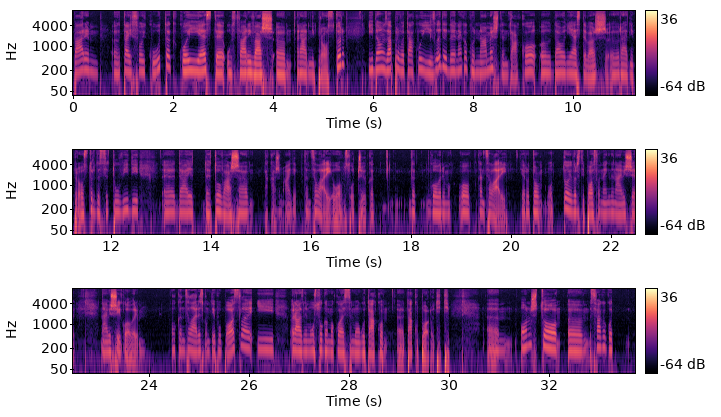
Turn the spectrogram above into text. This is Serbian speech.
barem E, taj svoj kutak koji jeste u stvari vaš um, radni prostor i da on zapravo tako i izgleda da je nekako namešten tako uh, da on jeste vaš uh, radni prostor, da se tu vidi uh, da, je, da je to vaša da kažem, ajde, kancelarija u ovom slučaju, kad, da govorimo o kancelariji, jer o, tom, o toj vrsti posla negde najviše, najviše i govorim o kancelarijskom tipu posla i raznim uslugama koje se mogu tako, tako ponuditi. Um, ono što um, svakako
